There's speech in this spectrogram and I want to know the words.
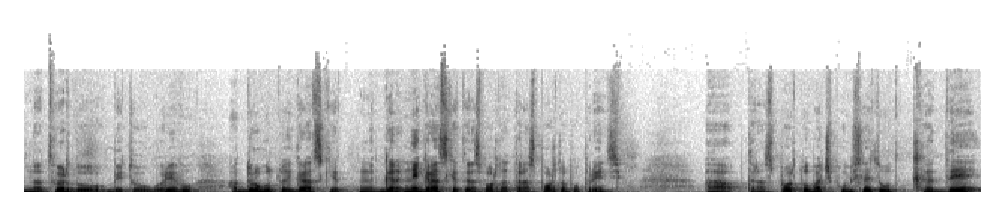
на твърдо битово гориво, а другото е градският, не градският транспорт, а транспорта по принцип. А, транспорт обаче помислете откъде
